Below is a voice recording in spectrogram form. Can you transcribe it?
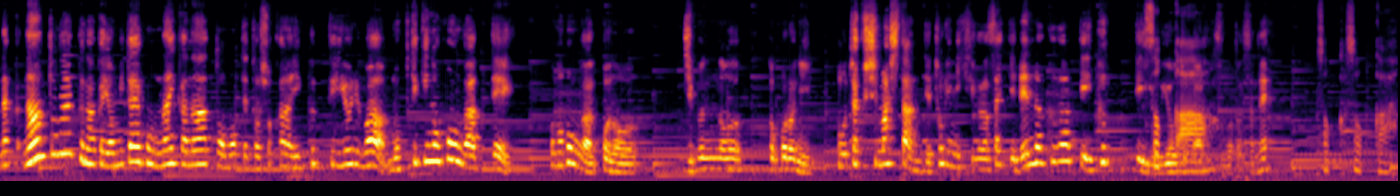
なんかなんとなくなんか読みたい本ないかなと思って図書館行くっていうよりは目的の本があってこの本がこの自分のところに到着しましたんで取りに来てくださいって連絡があって行くっていう用途があるってことですよね。そっかそっか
